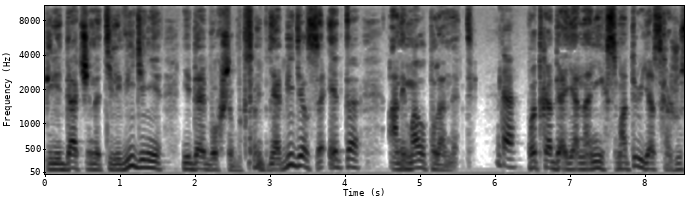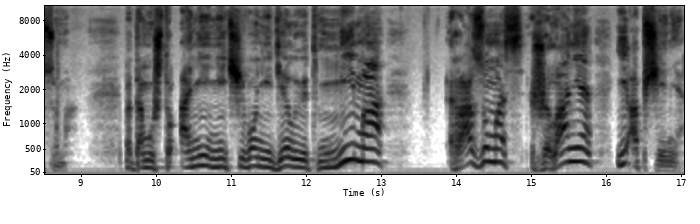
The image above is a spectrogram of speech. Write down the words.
передачи на телевидении, не дай бог, чтобы кто-нибудь не обиделся, это Animal Planet. Да. Вот когда я на них смотрю, я схожу с ума потому что они ничего не делают мимо разума, желания и общения.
